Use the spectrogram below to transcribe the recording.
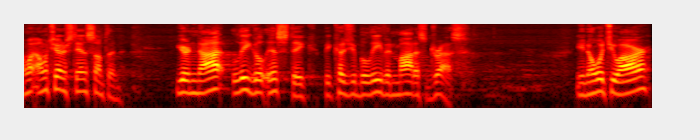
I want, you to understand something. You're not legalistic because you believe in modest dress. You know what you are?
